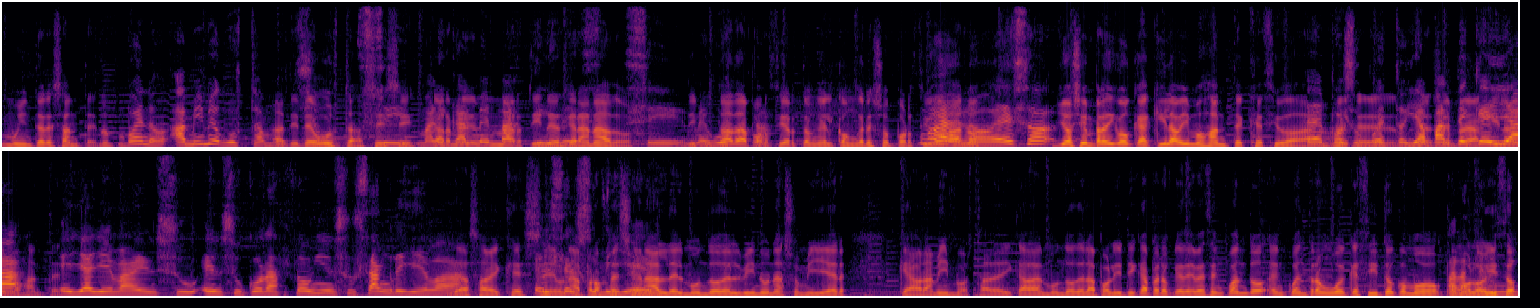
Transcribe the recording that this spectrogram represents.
muy interesante, ¿no? Bueno, a mí me gusta mucho. A ti te gusta, sí, sí. Mari Carmen Martínez, Granados, sí, me diputada, gusta. por cierto, en el Congreso por Bueno, Ciudadanos. eso... Yo siempre digo que aquí la vimos antes que Ciudadanos. Eh, por ¿eh? Que supuesto, y aparte que ella, ella lleva en su, en su corazón y en su sangre lleva... Ya sabéis que es eh, una sumiller. profesional del mundo del vino, una sumiller que ahora mismo está dedicada al mundo de la política, pero que de vez en cuando encuentra un huequecito como, Para como lo hizo.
